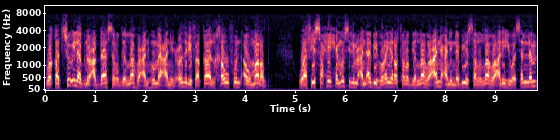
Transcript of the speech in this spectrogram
وقد سئل ابن عباس رضي الله عنهما عن العذر فقال خوف أو مرض. وفي صحيح مسلم عن أبي هريرة رضي الله عنه عن النبي صلى الله عليه وسلم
